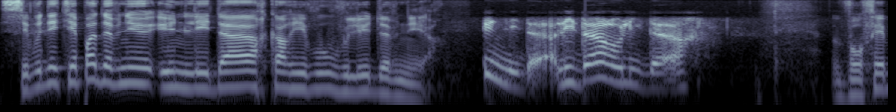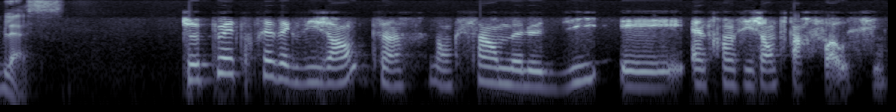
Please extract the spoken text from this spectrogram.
Si vous n'étiez pas devenu une leader, qu'auriez-vous voulu devenir? Une leader. Leader ou leader. Vos faiblesses? Je peux être très exigeante, donc ça on me le dit, et intransigeante parfois aussi.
